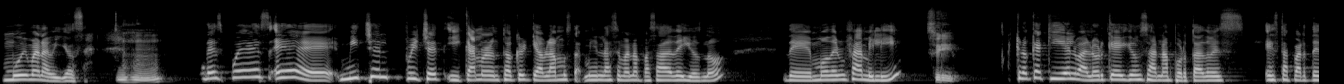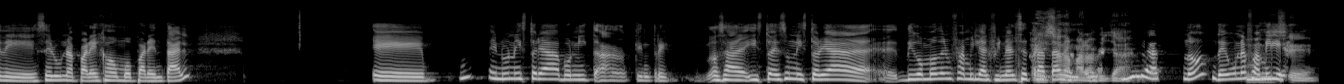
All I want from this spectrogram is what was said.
muy maravillosa. Después, eh, Mitchell Pritchett y Cameron Tucker, que hablamos también la semana pasada de ellos, ¿no? De Modern Family. Sí. Creo que aquí el valor que ellos han aportado es esta parte de ser una pareja homoparental. Eh, en una historia bonita, que entre, o sea, esto es una historia, eh, digo, Modern Family al final se Ay, es trata una de maravilla. las familias, ¿no? De una Mm, familia. Sí.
